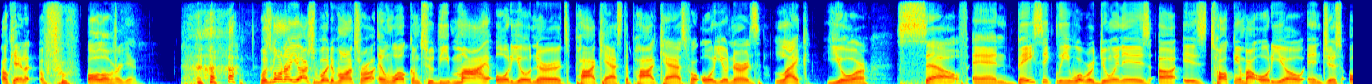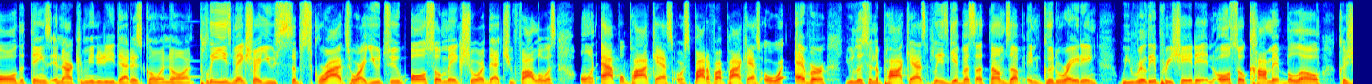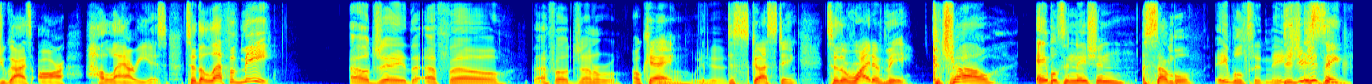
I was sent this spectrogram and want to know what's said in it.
Okay, let- all over again. What's going on, y'all? It's your boy Devvon Terrell, and welcome to the My Audio Nerds podcast, the podcast for audio nerds like yourself. And basically, what we're doing is uh, is talking about audio and just all the things in our community that is going on. Please make sure you subscribe to our YouTube. Also, make sure that you follow us on Apple Podcasts or Spotify Podcasts or wherever you listen to podcasts. Please give us a thumbs up and good rating. We really appreciate it. And also comment below because you guys are hilarious. To the left of me, LJ, the FL, the FL General. okay. Uh, we disgusting. To the right of me, Kachow, Ableton Nation, assemble. Ableton Nation. did you just the say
